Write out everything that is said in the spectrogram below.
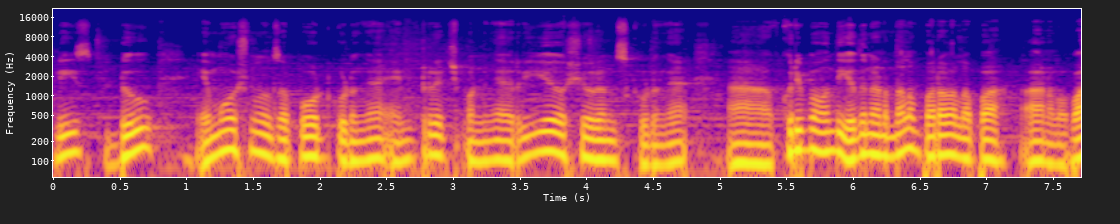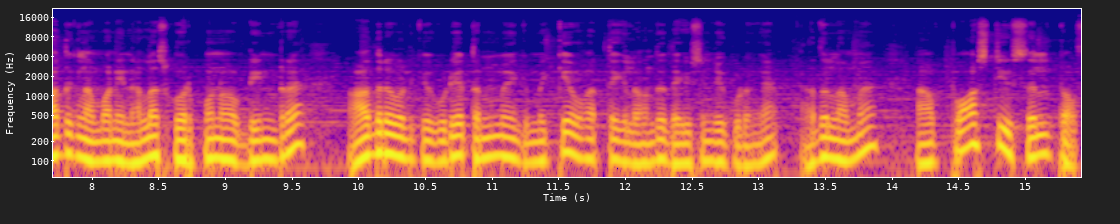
please do emotional support கொடுங்க என்கரேஜ் பண்ணுங்கள் ரீஅஷூரன்ஸ் கொடுங்க. குறிப்பாக வந்து எது நடந்தாலும் பரவாயில்லப்பா. நம்ம பார்த்துக்கலாம்ப்பா நீ நல்லா ஸ்கோர் பண்ணும் அப்படின்ற ஆதரவு அளிக்கக்கூடிய தன்மைக்கு மிக்க வார்த்தைகளை வந்து தயவு செஞ்சு கொடுங்க. அதுவும் இல்லாமல் பாசிட்டிவ் செல்ஃப் ஆஃப்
